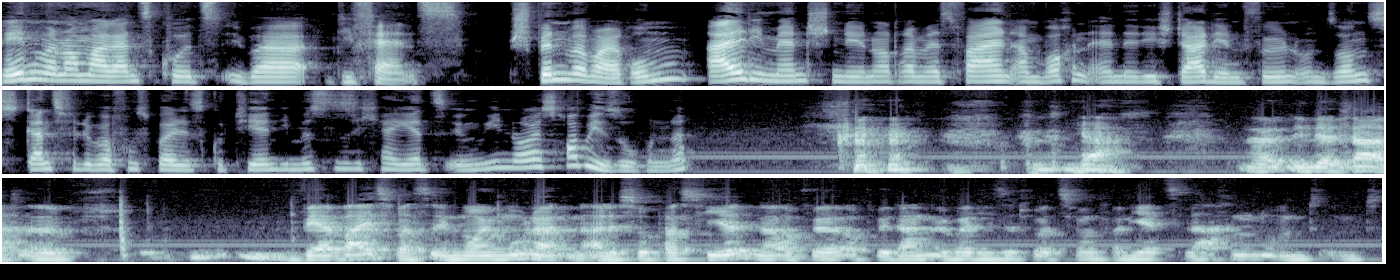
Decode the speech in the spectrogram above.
Reden wir noch mal ganz kurz über die Fans. Spinnen wir mal rum. All die Menschen, die in Nordrhein-Westfalen am Wochenende die Stadien füllen und sonst ganz viel über Fußball diskutieren, die müssen sich ja jetzt irgendwie ein neues Hobby suchen, ne? ja, äh, in der Tat. Äh, wer weiß, was in neun Monaten alles so passiert, ne? ob, wir, ob wir dann über die Situation von jetzt lachen und, und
